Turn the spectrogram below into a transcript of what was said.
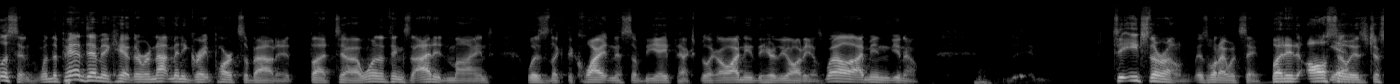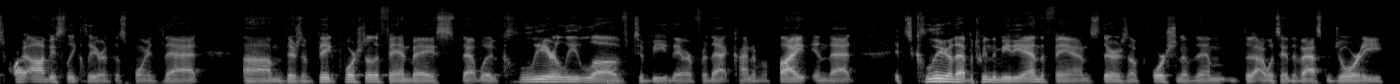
listen when the pandemic hit, there were not many great parts about it, but uh, one of the things that I didn't mind was like the quietness of the apex. Be like, oh, I need to hear the audience. Well, I mean, you know, to each their own is what I would say. But it also Yeah. is just quite obviously clear at this point that um, there's a big portion of the fan base that would clearly love to be there for that kind of a fight. In that it's clear that between the media and the fans, there's a portion of them, that I would say the vast majority,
